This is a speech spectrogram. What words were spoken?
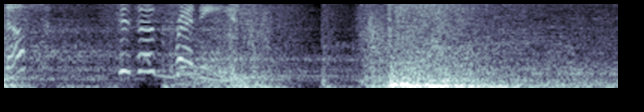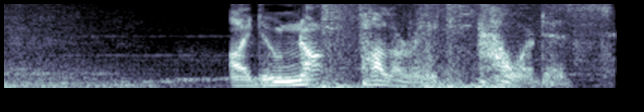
Chin up, scissors ready. I do not tolerate cowardice.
